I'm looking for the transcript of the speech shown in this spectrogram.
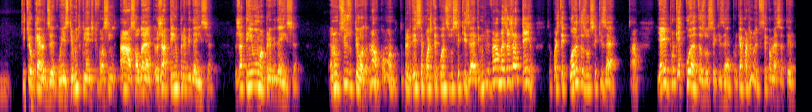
O que, que eu quero dizer com isso? Tem muito cliente que fala assim: ah, Saldanha, eu já tenho previdência. Eu já tenho uma previdência. Eu não preciso ter outra. Não, como previdência você pode ter quantas você quiser. Tem muito que ah, mas eu já tenho. Você pode ter quantas você quiser. Tá? E aí, por que quantas você quiser? Porque a partir do momento que você começa a ter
